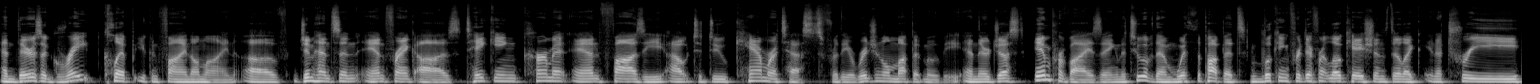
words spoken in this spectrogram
And there's a great clip you can find online of Jim Henson and Frank Oz taking Kermit and Fozzie out to do camera tests for the original Muppet movie. And they're just improvising, the two of them with the puppets, looking for different locations. They're like in a tree,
